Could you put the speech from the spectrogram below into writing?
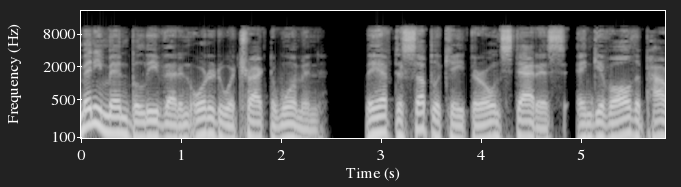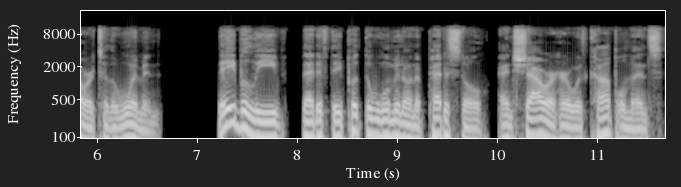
Many men believe that in order to attract a woman, They have to supplicate their own status and give all the power to the women. They believe that if they put the woman on a pedestal and shower her with compliments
